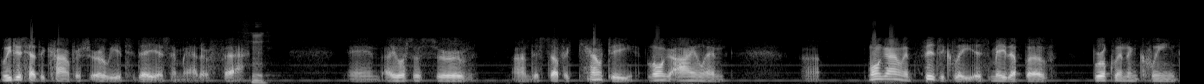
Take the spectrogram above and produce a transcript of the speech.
We just had the conference earlier today, as a matter of fact. Hmm. And I also serve on the Suffolk County, Long Island. Uh, Long Island physically is made up of Brooklyn and Queens,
